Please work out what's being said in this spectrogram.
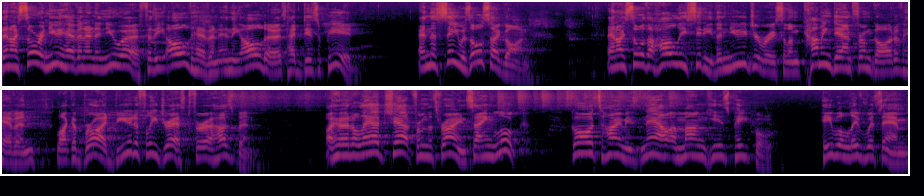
then I saw a new heaven and a new earth, for the old heaven and the old earth had disappeared, and the sea was also gone. And I saw the holy city, the new Jerusalem, coming down from God of heaven like a bride beautifully dressed for her husband. I heard a loud shout from the throne saying, Look, God's home is now among his people. He will live with them,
